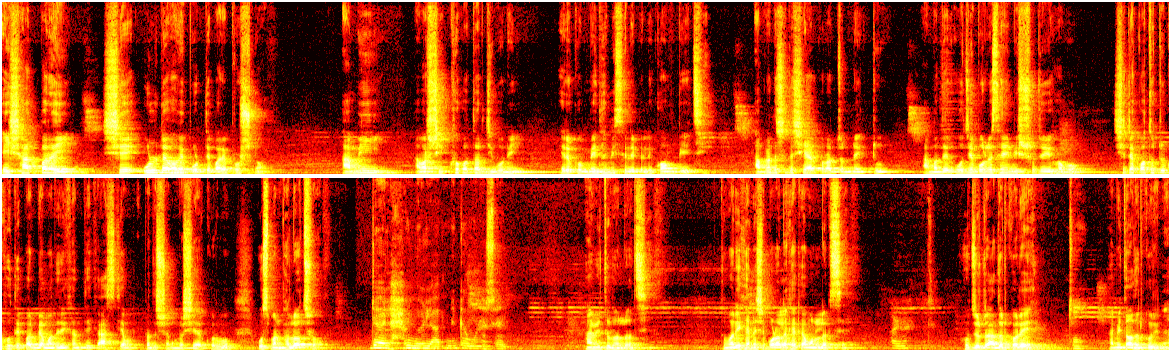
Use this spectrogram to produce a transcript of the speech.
এই সাতপাড়াই সে উল্টাভাবে পড়তে পারে প্রশ্ন। আমি আমার শিক্ষকতার জীবনেই এরকম মেধাবী ছেলে পেলে কম পেয়েছি। আপনাদের সাথে শেয়ার করার জন্য একটু আমাদের ও যে বলেছে আমি বিশ্বজয়ী হব, সেটা কতটুকু হতে পারবে আমাদের এখান থেকে, আজকে আপনাদের সঙ্গে আমরা শেয়ার করব। ওসমান, ভালো আছো? আলহামদুলিল্লাহ, আপনি কেমন আছেন? আমি তো ভালো আছি। তোমার এখানে এসে পড়ালেখা কেমন লাগছে? হুজুররা আদর করে? আমি তো আদর করি না।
